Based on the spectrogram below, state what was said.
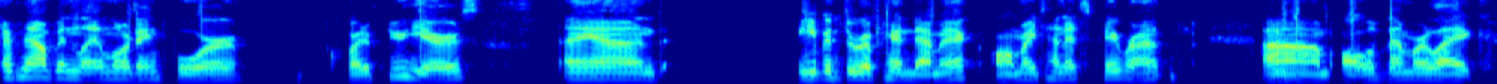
I've now been landlording for quite a few years. And even through a pandemic, all my tenants pay rent. Um, all of them are like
